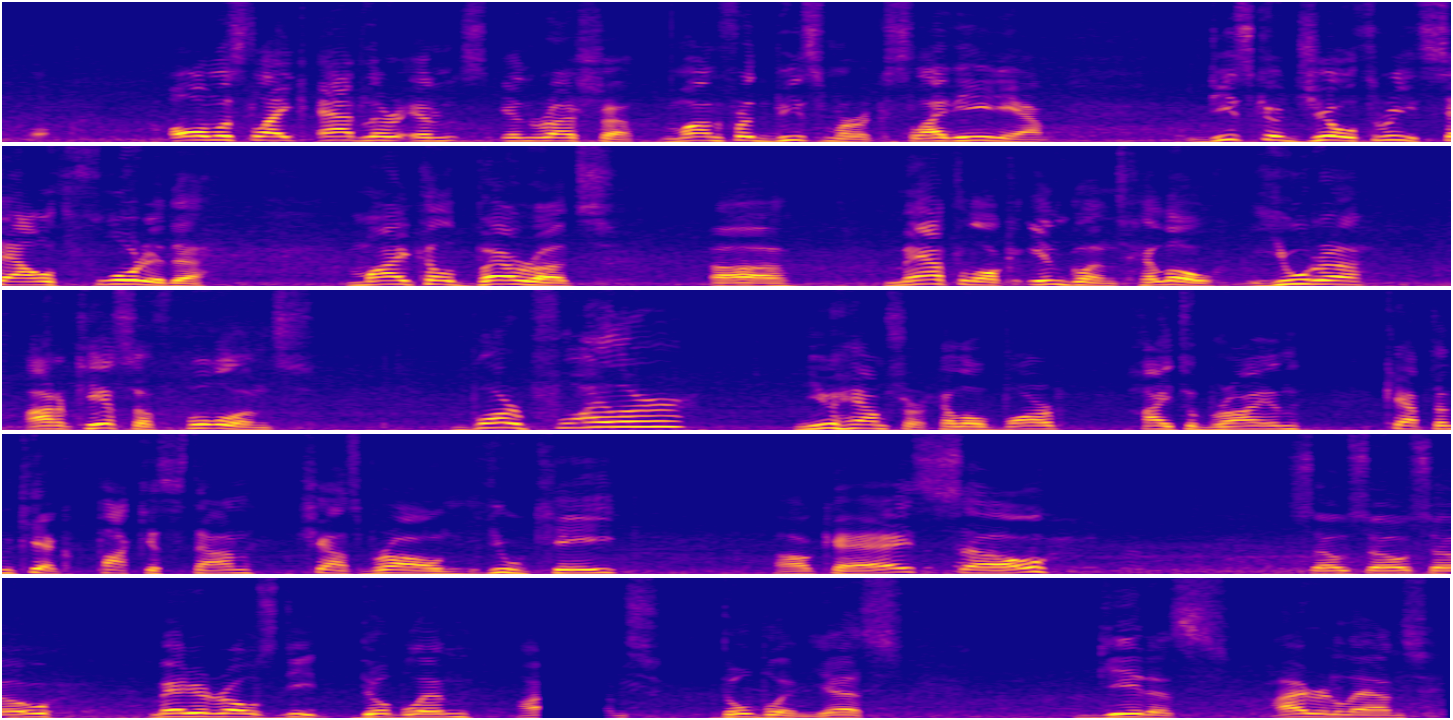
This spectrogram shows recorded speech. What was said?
almost like Adler in, in Russia. Manfred Bismarck, Slovenia. Disco Joe 3, South Florida. Michael Barrett, uh, Matlock, England. Hello. Yura Arkansas, Poland. Barb Filer, New Hampshire. Hello, Barb. Hi to Brian. Captain Kek, Pakistan. Chas Brown, UK. Okay, so, so, so, so, Mary Rose D, Dublin, Ireland, Dublin, yes, Guinness, Ireland,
